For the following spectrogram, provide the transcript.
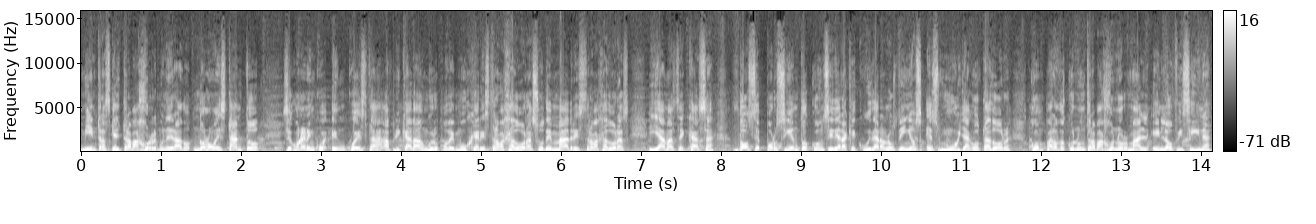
mientras que el trabajo remunerado no lo es tanto. Según una encue- encuesta aplicada a un grupo de mujeres trabajadoras o de madres trabajadoras y amas de casa, 12% considera que cuidar a los niños es muy agotador comparado con un trabajo normal en la oficina.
